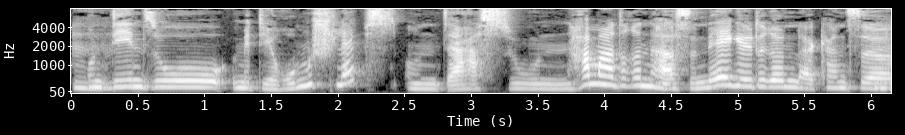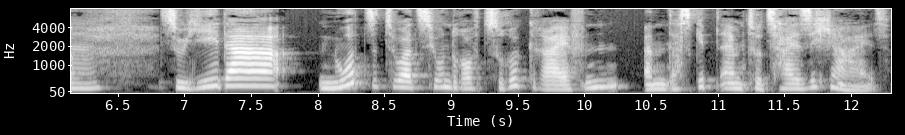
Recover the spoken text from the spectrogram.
mhm. und den so mit dir rumschleppst und da hast du einen Hammer drin, hast du Nägel drin, da kannst du mhm. zu jeder Notsituation drauf zurückgreifen, ähm, das gibt einem total Sicherheit.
